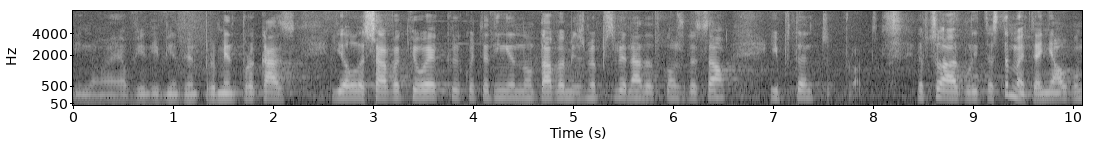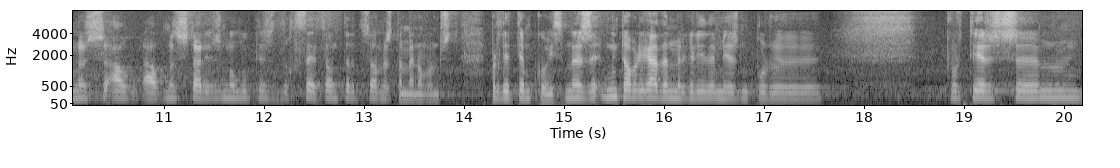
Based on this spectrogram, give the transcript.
e não é evidentemente por acaso, e ele achava que eu é que, coitadinha, não estava mesmo a perceber nada de conjugação e, portanto, pronto. A pessoa habilita-se também, tem algumas, algumas histórias malucas de recepção de tradução, mas também não vamos perder tempo com isso. Mas muito obrigada, Margarida, mesmo por, eh, por teres hum,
